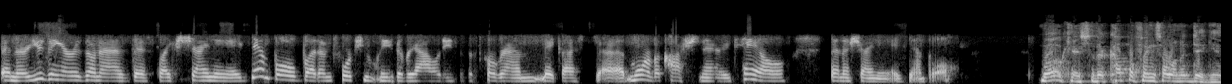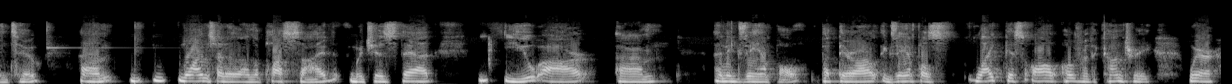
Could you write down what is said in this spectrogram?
And they're using Arizona as this like shining example, but unfortunately, the realities of the program make us uh, more of a cautionary tale than a shining example. Well, okay, so there are a couple things I want to dig into. Um, one sort of on the plus side, which is that you are um, an example, but there are examples like this all over the country where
